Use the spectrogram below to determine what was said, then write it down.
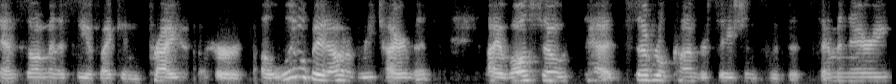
And so I'm going to see if I can pry her a little bit out of retirement I have also had several conversations with the seminary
